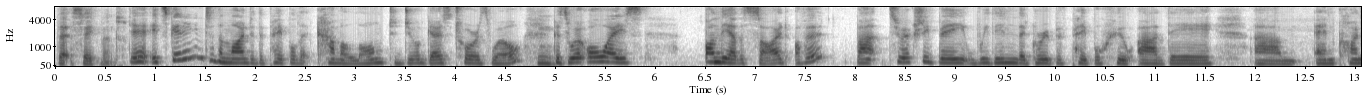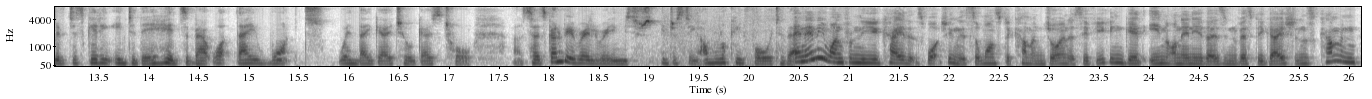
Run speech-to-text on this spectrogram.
that segment. Yeah, it's getting into the mind of the people that come along to do a ghost tour as well, mm. because we're always on the other side of it. But to actually be within the group of people who are there um, and kind of just getting into their heads about what they want when they go to a ghost tour. Uh, so it's going to be really, really interesting. I'm looking forward to that. And anyone from the UK that's watching this that wants to come and join us, if you can get in on any of those investigations, come and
